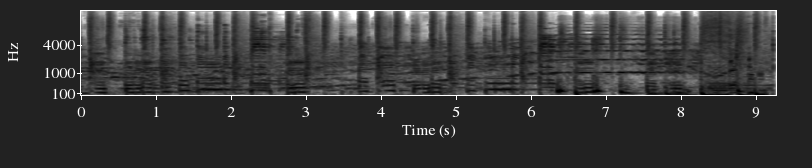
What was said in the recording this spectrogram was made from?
Thank you.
